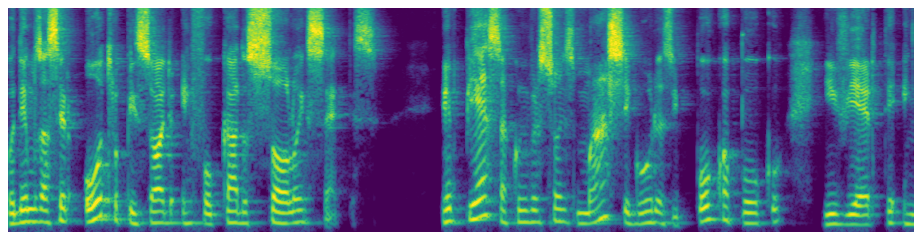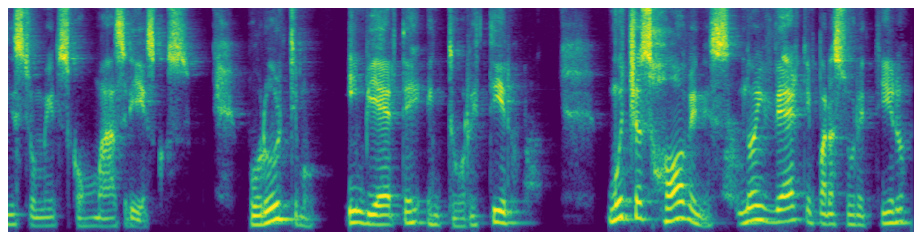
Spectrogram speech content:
podemos hacer outro episódio enfocado solo em CETES. Empieza com inversões mais seguras e pouco a pouco invierte em instrumentos com mais riscos. Por último, invierte em tu retiro. Muitos jovens não invertem para seu retiro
